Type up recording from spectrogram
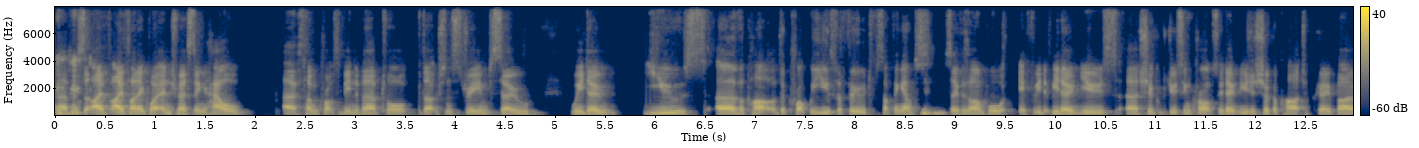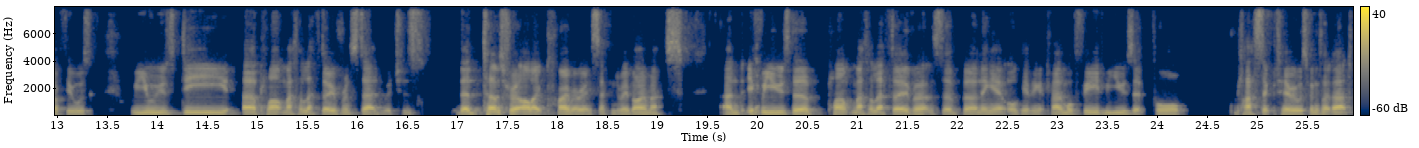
Um, so I, I find it quite interesting how uh, some crops have been developed or production streams. So we don't use uh, the part of the crop we use for food for something else. Mm-hmm. So, for example, if we, we don't use uh, sugar producing crops, we don't use a sugar part to create biofuels. We use the uh, plant matter left over instead, which is the terms for it are like primary and secondary biomass. And if we use the plant matter left over instead of burning it or giving it to animal feed, we use it for plastic materials, things like that.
